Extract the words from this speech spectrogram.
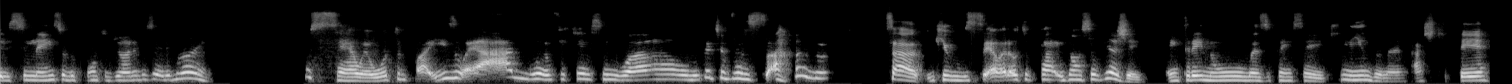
aquele silêncio do ponto de ônibus, e ele, mãe, o céu é outro país ou é água? Eu fiquei assim, uau, nunca tinha pensado, sabe, que o céu era outro país. Nossa, eu viajei, entrei numas e pensei, que lindo, né? Acho que ter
